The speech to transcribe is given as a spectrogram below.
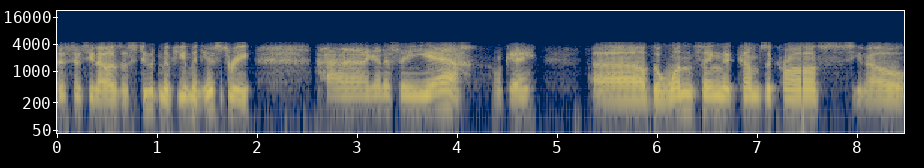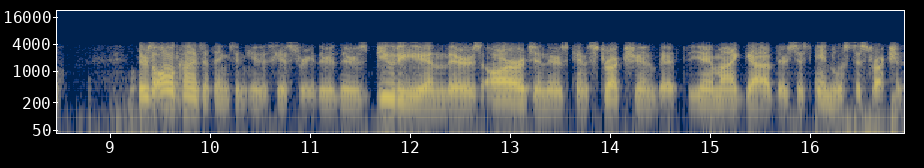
this is you know, as a student of human history, I gotta say, yeah, okay. Uh, the one thing that comes across, you know, there's all kinds of things in his history. There, there's beauty and there's art and there's construction, but yeah, my God, there's just endless destruction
